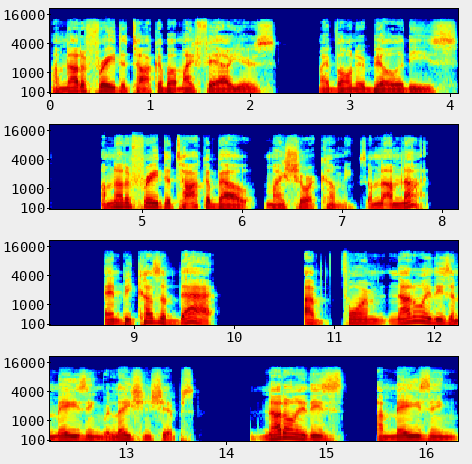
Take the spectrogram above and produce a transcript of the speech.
I'm not afraid to talk about my failures, my vulnerabilities. I'm not afraid to talk about my shortcomings. I'm not, I'm not. And because of that, I've formed not only these amazing relationships, not only these amazing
